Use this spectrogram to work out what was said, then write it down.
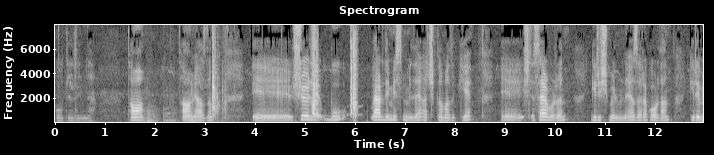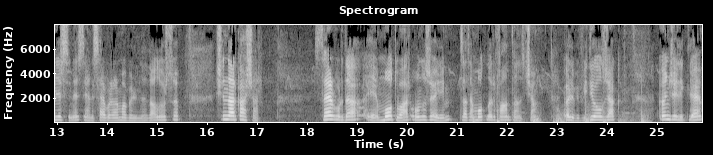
kod yazayım da. Tamam. Tamam yazdım. E, şöyle bu verdiğim ismi de açıklamadık ki e, işte server'ın giriş bölümüne yazarak oradan girebilirsiniz. Yani server arama bölümüne daha doğrusu. Şimdi arkadaşlar serverda e, mod var onu söyleyeyim. Zaten modları falan tanıtacağım. Öyle bir video olacak. Öncelikle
